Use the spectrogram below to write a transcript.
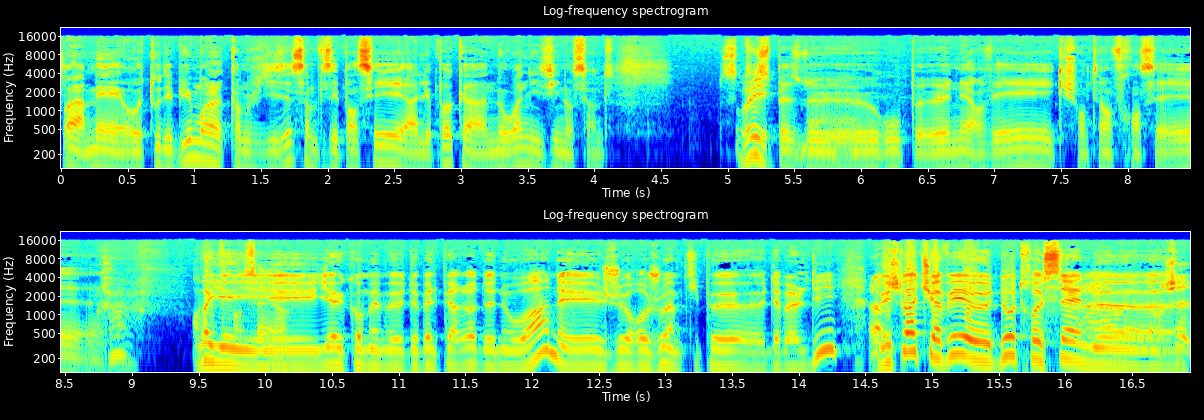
Voilà, mais au tout début, moi, comme je disais, ça me faisait penser à l'époque à No One Is Innocent. Cette Oui. espèce de groupe euh, énervé qui chantait en français. Euh, Ah bah, il, y a, Français, hein. il y a eu quand même de belles périodes de No One et je rejoins un petit peu euh, Double D. Alors, Mais je- toi, tu avais euh, d'autres scènes. Ah euh,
